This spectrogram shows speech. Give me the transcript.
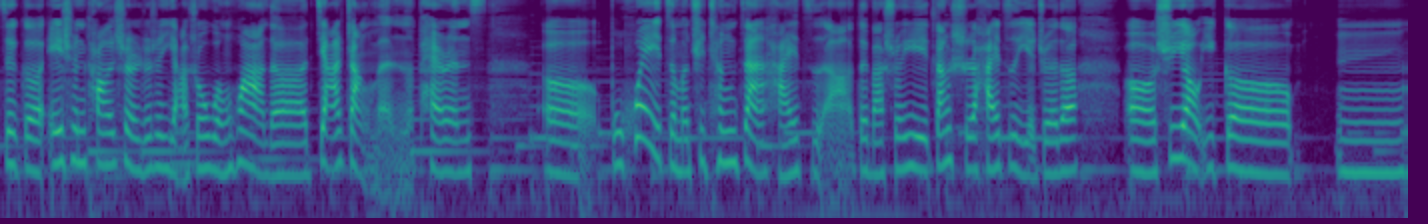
这个 Asian culture 就是亚洲文化的家长们 parents。呃，不会怎么去称赞孩子啊，对吧？所以当时孩子也觉得，呃，需要一个，嗯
